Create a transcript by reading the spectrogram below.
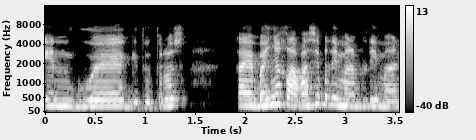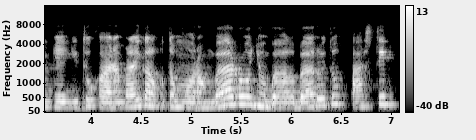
in gue gitu. Terus kayak banyak lah pasti pertimbangan-pertimbangan kayak gitu kan. Apalagi kalau ketemu orang baru nyoba hal baru itu pasti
